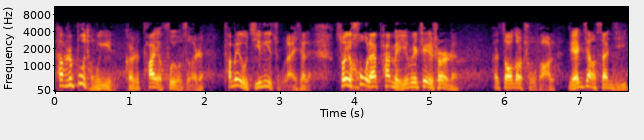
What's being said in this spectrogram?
他是不同意的，可是他也负有责任，他没有极力阻拦下来。所以后来潘美因为这事儿呢，还遭到处罚了，连降三级。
